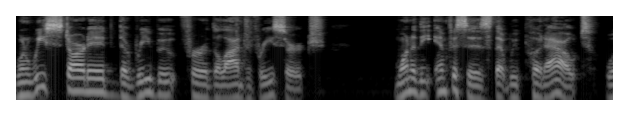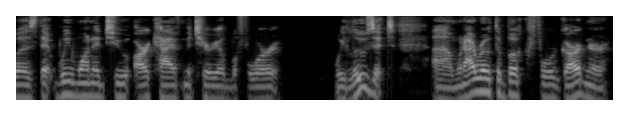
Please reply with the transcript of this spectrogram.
when we started the reboot for the Lodge of Research, one of the emphasis that we put out was that we wanted to archive material before we lose it. Um, when I wrote the book for Gardner,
